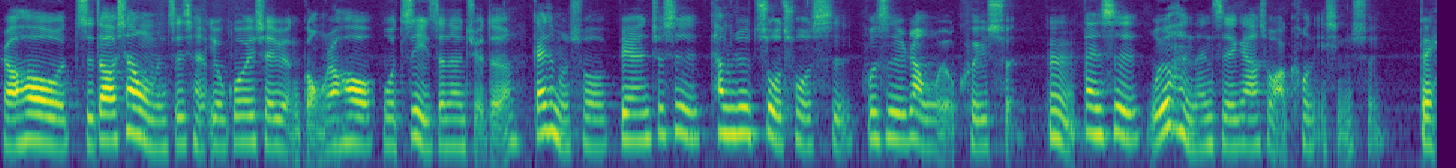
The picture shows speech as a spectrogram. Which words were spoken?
然后直到像我们之前有过一些员工，然后我自己真的觉得该怎么说，别人就是他们就做错事，或是让我有亏损，嗯，但是我又很难直接跟他说我要扣你薪水，对，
